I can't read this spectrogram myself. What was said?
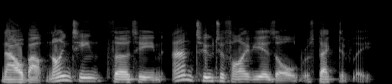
now about 19, 13, and 2 to 5 years old, respectively.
